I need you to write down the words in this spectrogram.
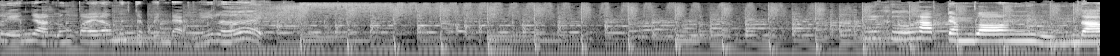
เหรียญหยอดลงไปแล้วมันจะเป็นแบบนี้เลยนี่คือภาพจำลองหลุมดำ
